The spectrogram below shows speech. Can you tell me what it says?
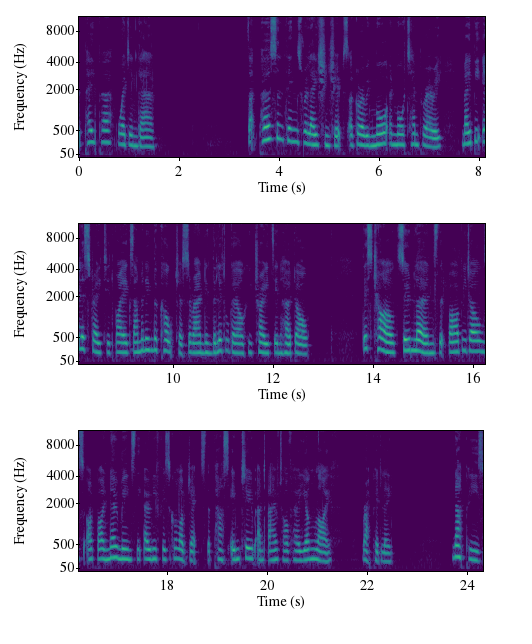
The paper wedding gown. That person things relationships are growing more and more temporary may be illustrated by examining the culture surrounding the little girl who trades in her doll. This child soon learns that Barbie dolls are by no means the only physical objects that pass into and out of her young life rapidly. Nappies,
